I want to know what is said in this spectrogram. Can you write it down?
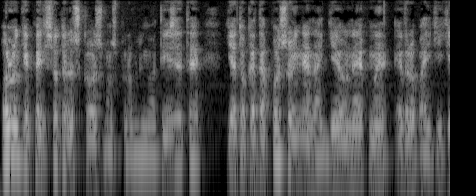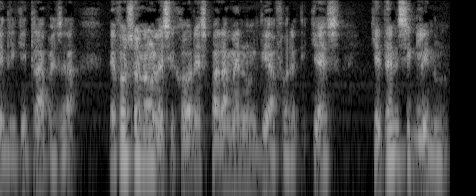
Όλο και περισσότερος κόσμος προβληματίζεται για το κατά πόσο είναι αναγκαίο να έχουμε Ευρωπαϊκή Κεντρική Τράπεζα, εφόσον όλες οι χώρες παραμένουν διαφορετικές και δεν συγκλίνουν.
